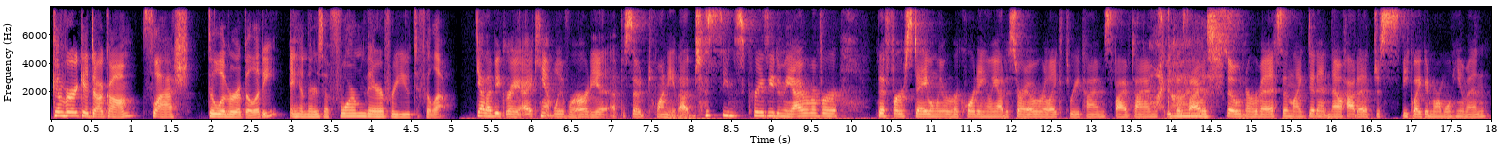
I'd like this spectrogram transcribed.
convertkit.com slash deliverability and there's a form there for you to fill out. Yeah, that'd be great. I can't believe we're already at episode 20. That just seems crazy to me. I remember the first day when we were recording we had to start over like three times five times oh because gosh. i was so nervous and like didn't know how to just speak like a normal human.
